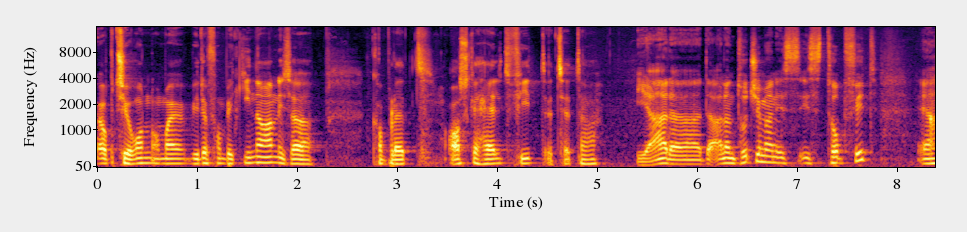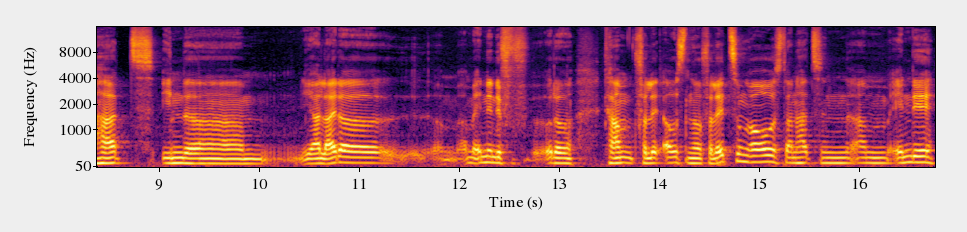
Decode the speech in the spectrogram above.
Option, um mal wieder von Beginn an, ist er komplett ausgeheilt, fit etc. Ja, der, der Alan Tutschemann ist, ist topfit. Er hat in der, ja leider ähm, am Ende eine, oder kam aus einer Verletzung raus, dann hat es am Ende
